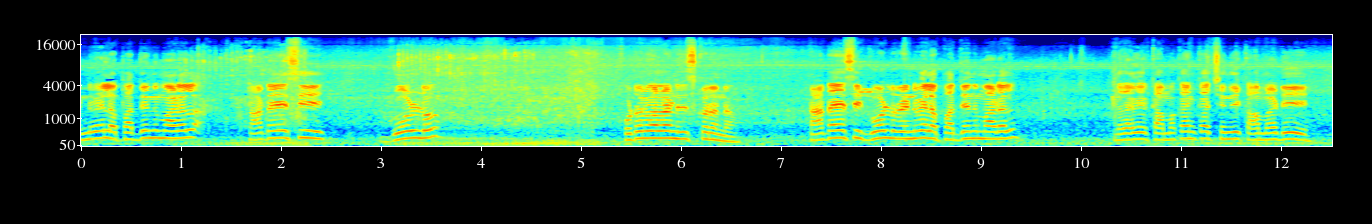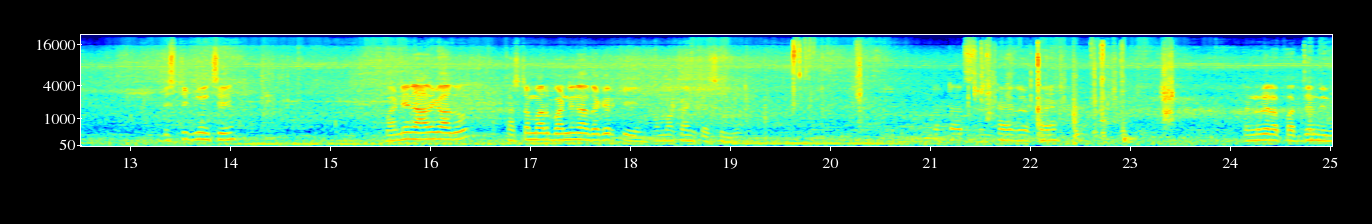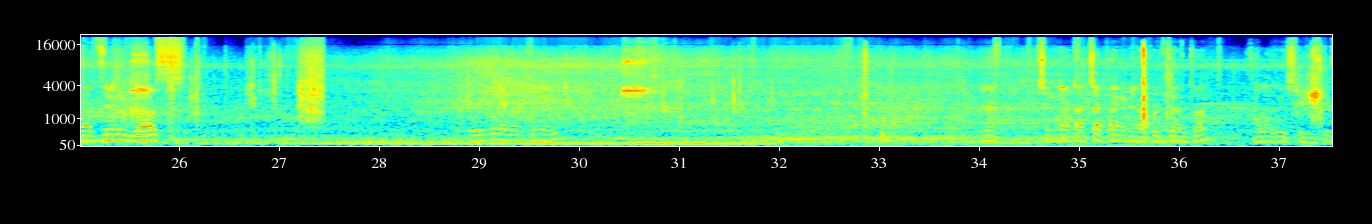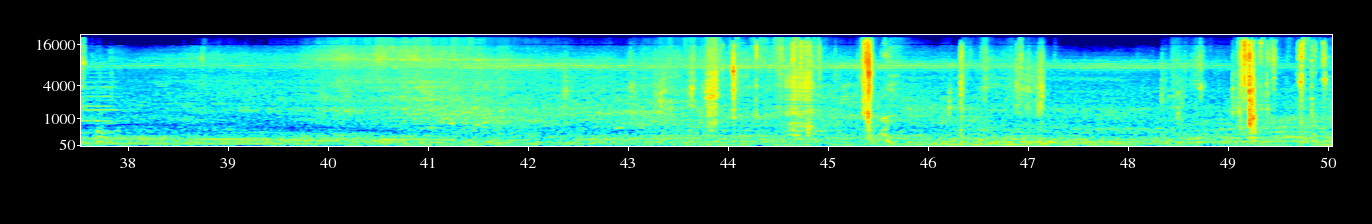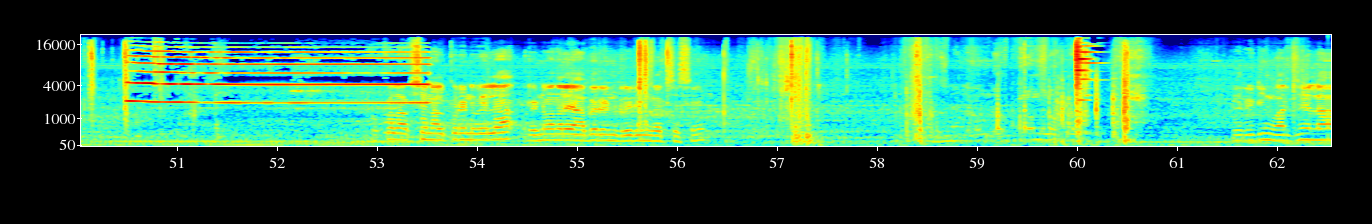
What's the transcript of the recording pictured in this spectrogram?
రెండు వేల పద్దెనిమిది మోడల్ టాటా ఏసీ గోల్డ్ ఫోటోలు కావాలంటే తీసుకోరన్న. టాటా ఏసీ గోల్డ్ రెండు వేల పద్దెనిమిది మోడల్. నా దగ్గర అమ్మకానికి వచ్చింది కామారెడ్డి డిస్టిక్ నుంచి. బండి నాది కాదు కస్టమర్ బండి నా దగ్గరికి అమ్మకానికి వచ్చింది. రెండు వేల పద్దెనిమిది వర్జినల్ గ్లాస్. డోర్ కూడా కడుతున్నారు చిన్న టచ్ అప్ అయిన ఇలా కొద్ది అంతా అలా వేసి చూసుకోండి ఒక లక్ష నలభై రెండు వేల రెండు వందల యాభై రెండు రీడింగ్ వచ్చేసి ఈ రీడింగ్ ఒరిజినలా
